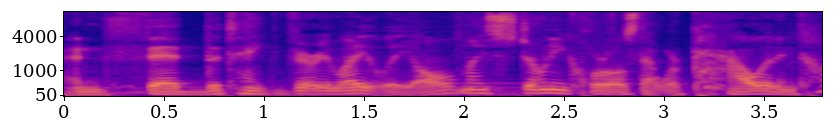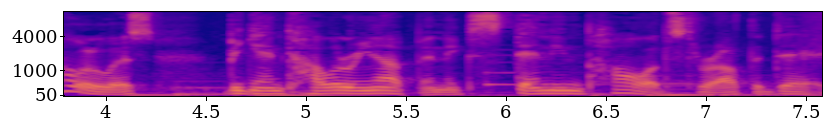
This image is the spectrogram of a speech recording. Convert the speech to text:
and fed the tank very lightly, all of my stony corals that were pallid and colorless began coloring up and extending polyps throughout the day.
